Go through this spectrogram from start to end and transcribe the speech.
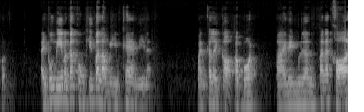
คน ไอ้พวกนี้มันก็คงคิดว่าเรามีอยู่แค่นี้แหละ มันก็เลยก่อกบฏภายในเมืองพระนคร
